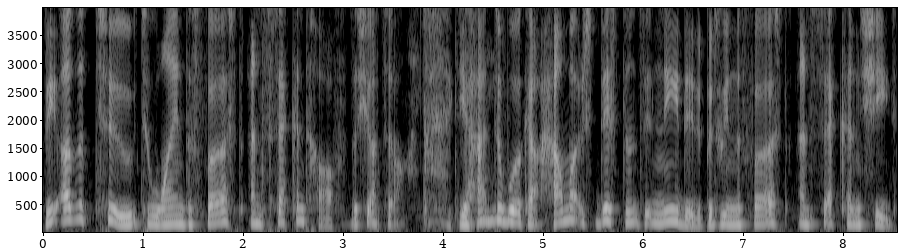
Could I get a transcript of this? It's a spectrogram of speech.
The other two to wind the first and second half of the shutter. you had to work out how much distance it needed between the first and second sheet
